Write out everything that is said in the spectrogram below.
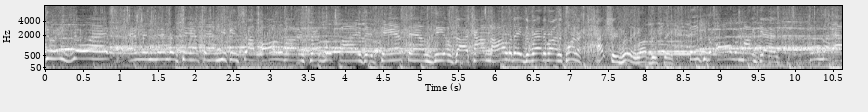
to enjoy. And remember, Tam Fam, you can shop all of our incredible finds at tamfamdeals.com. The holidays are right around the corner. I actually really love this thing. Thank you to all of my guests, Huma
